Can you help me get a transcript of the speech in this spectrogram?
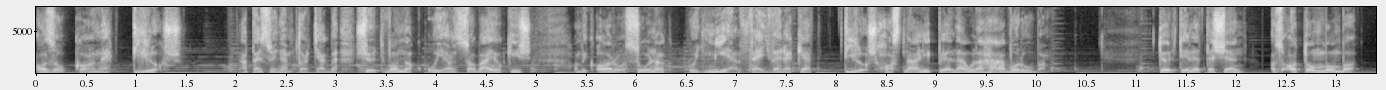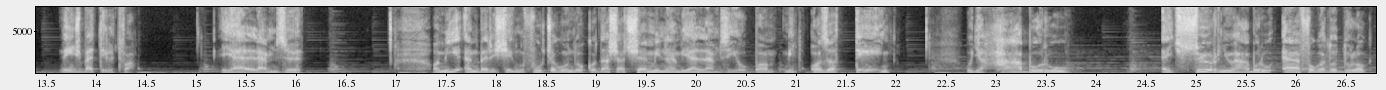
azokkal meg tilos. Hát persze, hogy nem tartják be. Sőt, vannak olyan szabályok is, amik arról szólnak, hogy milyen fegyvereket tilos használni például a háborúban. Történetesen az atombomba nincs betiltva. Jellemző. A mi emberiségünk furcsa gondolkodását semmi nem jellemzi jobban, mint az a tény, hogy a háború egy szörnyű háború elfogadott dolog,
